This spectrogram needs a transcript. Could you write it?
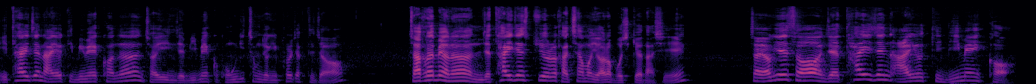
이 타이젠 IoT 미메이커는 저희 이제 미메이커 공기청정기 프로젝트죠. 자 그러면은 이제 타이젠 스튜디오를 같이 한번 열어 보실게요 다시. 자 여기에서 이제 타이젠 IoT 미메이커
